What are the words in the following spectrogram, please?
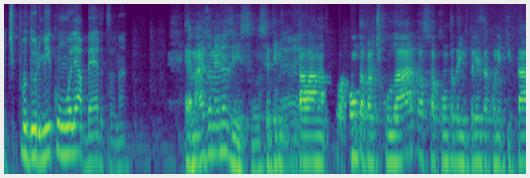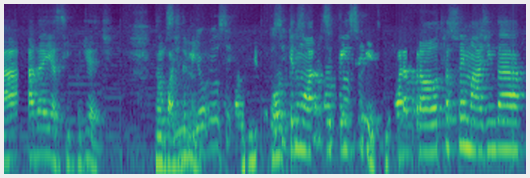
É tipo dormir com o olho aberto, né? É mais ou menos isso. Você tem que é. estar lá na sua conta particular, com a sua conta da empresa conectada e assim por diante. Não pode Sim, dormir. eu- eu sei- Porque sei não hora isso você pensa nisso. De uma hora para outra, a sua imagem da,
